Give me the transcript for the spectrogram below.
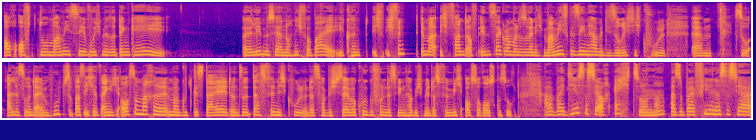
auch oft so Mamis sehe, wo ich mir so denke, hey, euer Leben ist ja noch nicht vorbei. Ihr könnt, ich, ich finde immer, ich fand auf Instagram oder so, wenn ich Mamis gesehen habe, die so richtig cool, ähm, so alles unter einem Hut, so was ich jetzt eigentlich auch so mache, immer gut gestylt und so, das finde ich cool und das habe ich selber cool gefunden, deswegen habe ich mir das für mich auch so rausgesucht. Aber bei dir ist das ja auch echt so, ne? Also bei vielen ist es ja,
